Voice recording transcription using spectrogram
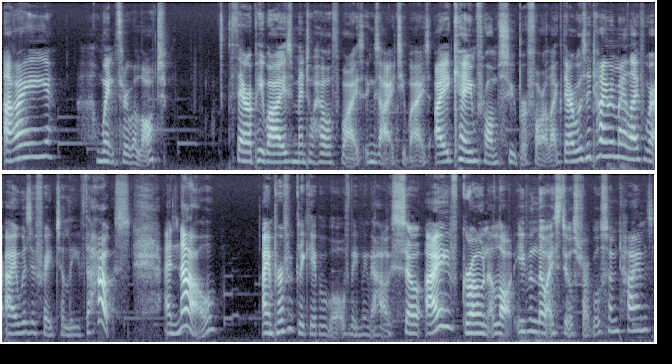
I went through a lot therapy wise, mental health wise, anxiety wise. I came from super far. Like, there was a time in my life where I was afraid to leave the house. And now I'm perfectly capable of leaving the house. So I've grown a lot, even though I still struggle sometimes.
